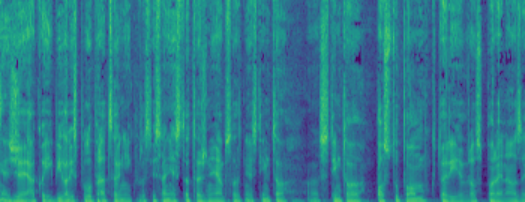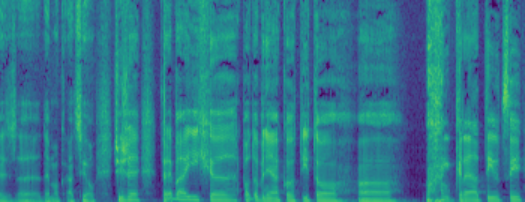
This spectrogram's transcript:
že ako ich bývalý spolupracovník proste sa nestotožňuje absolútne s týmto, s týmto postupom, ktorý je v rozpore naozaj s demokraciou. Čiže treba ich podobne ako títo uh, kreatívci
